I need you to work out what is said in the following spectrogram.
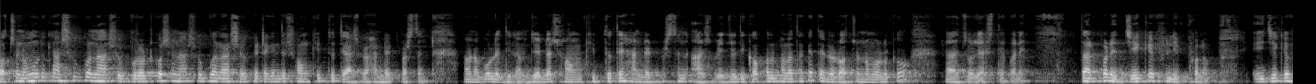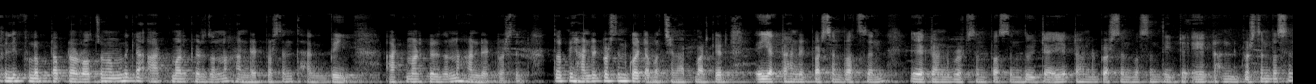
রচনামূলকে আসুক বা না আসুক ব্রড কোশ্চেন আসুক বা না আসুক, এটা কিন্তু সংক্ষিপ্ততে আসবে হান্ড্রেড পার্সেন্ট আমরা বলে দিলাম যে এটা সংক্ষিপ্ততে হান্ড্রেড পার্সেন্ট আসবে। যদি কপাল ভালো থাকে, তাহলে রচনামূলকেও চলে আসতে পারে। তারপরে জেকে ফিলিপ ফলপ এই জেকে ফিলিপ ফলপটা আপনার রচনামূলকে আট মার্কের জন্য হান্ড্রেড পার্সেন্ট থাকবেই? আট মার্কের জন্য হান্ড্রেড পার্সেন্ট তো আপনি হান্ড্রেড পার্সেন্ট কয়টা পাচ্ছেন আট মার্কের? এই একটা হান্ড্রেড পার্সেন্ট পাচ্ছেন, এই একটা হান্ড্রেড পার্সেন্ট পাচ্ছেন দুইটা, এই একটা হান্ড্রেড পার্সেন্ট পাচ্ছেন তিনটা, এই একটা হান্ড্রেড পার্সেন্ট পাচ্ছেন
